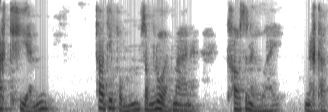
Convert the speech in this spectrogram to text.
นักเขียนเท่าที่ผมสำรวจมาเนี่ยเขาเสนอไว้นะครับ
